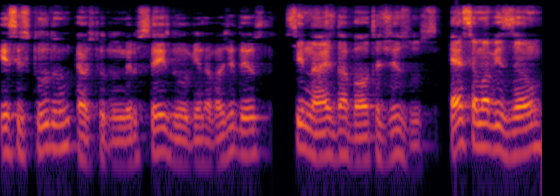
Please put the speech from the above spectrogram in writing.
Esse estudo é o estudo número 6 do Ouvindo a Voz de Deus, Sinais da Volta de Jesus. Essa é uma visão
